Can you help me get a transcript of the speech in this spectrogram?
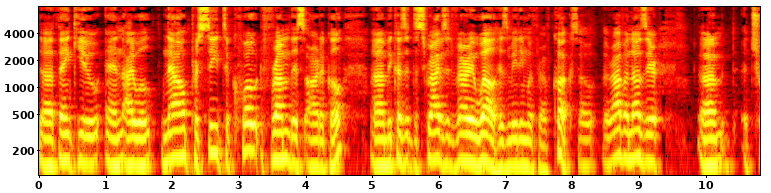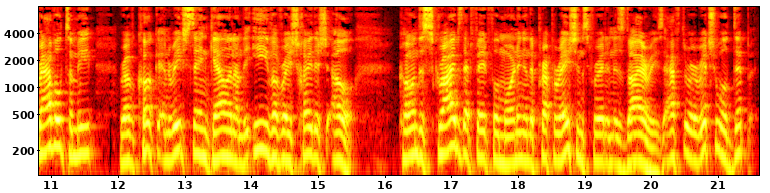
uh, thank you. And I will now proceed to quote from this article uh, because it describes it very well, his meeting with Rav Kook. So, the Rav Nazir um, traveled to meet Rav Kook and reached St. Gallen on the eve of Reish Chodesh El. Cohen describes that fateful morning and the preparations for it in his diaries. After a ritual dip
